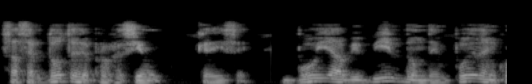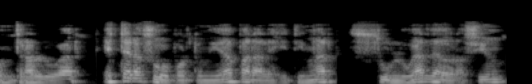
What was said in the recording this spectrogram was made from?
sacerdote de profesión, que dice voy a vivir donde pueda encontrar lugar. Esta era su oportunidad para legitimar su lugar de adoración.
